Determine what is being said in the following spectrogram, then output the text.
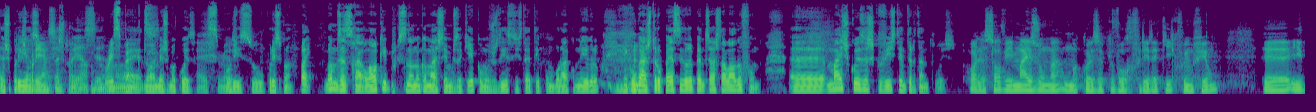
a experiência. A experiência. Não, não, é, não é a mesma coisa. É isso mesmo. Por isso, por isso, pronto. Bem, vamos encerrar Loki, porque senão nunca mais temos aqui, como eu vos disse, isto é tipo um buraco negro em que um gajo tropeça e de repente já está lá no fundo. Uh, mais coisas que viste entretanto, Luís? Olha, só vi mais uma, uma coisa que vou referir aqui, que foi um filme, uh, e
